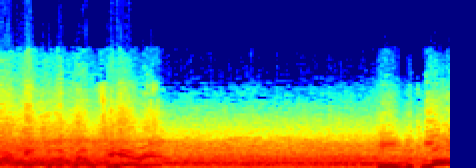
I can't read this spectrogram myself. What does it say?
Back into the penalty area. Ball with La.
